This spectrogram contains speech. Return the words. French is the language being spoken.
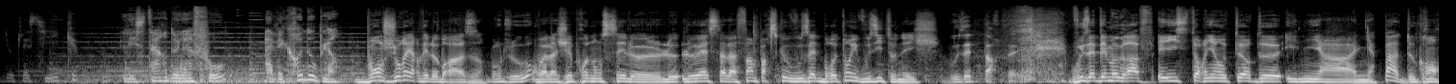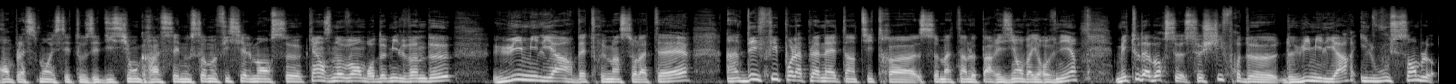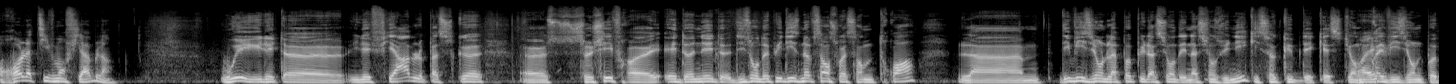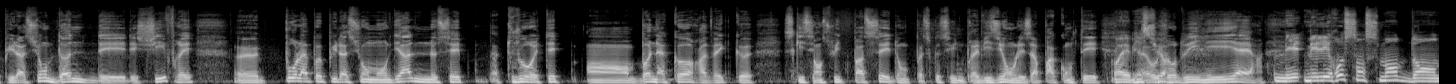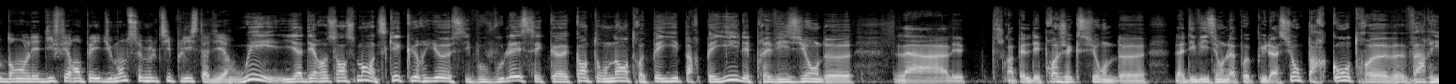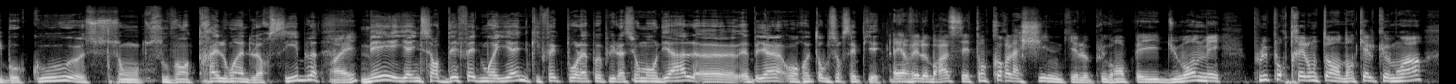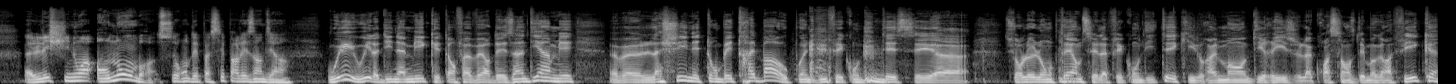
Radio Classique, les stars de l'info avec Renaud Blanc. Bonjour Hervé Lebras. Bonjour. Voilà, j'ai prononcé le, le- le S à la fin parce que vous êtes breton et vous y tenez. Vous êtes parfait. Vous êtes démographe et historien auteur de Il n'y a, il n'y a pas de grand remplacement et c'est aux éditions Grasset. Nous sommes officiellement ce 15 novembre 2022. 8 milliards d'êtres humains sur la Terre. Un défi pour la planète, un titre euh, ce matin Le Parisien, on va y revenir. Mais tout d'abord, ce, ce chiffre de, de 8 milliards, il vous semble relativement fiable? Oui, il est, euh, il est fiable parce que euh, ce chiffre euh, est donné, de, disons, depuis 1963. La division de la population des Nations Unies, qui s'occupe des questions Ouais. de prévision de population, donne des, des chiffres et euh, pour la population mondiale, ne s'est a toujours été en bon accord avec euh, ce qui s'est ensuite passé. Donc, parce que c'est une prévision, on les a pas comptés Ouais, bien euh, aujourd'hui ni hier. mais, mais les recensements dans, dans les différents pays du monde se multiplient, c'est-à-dire Oui, il y a des recensements. Ce qui est curieux, si vous voulez, c'est que quand on entre pays par pays, les prévisions de la, les, ce qu'on appelle des projections de la division de la population, par contre, euh, varient beaucoup, euh, sont souvent très loin de leur cible. Mais il y a une sorte d'effet de moyenne qui fait que pour la population mondiale, euh, eh bien, on retombe sur ses pieds. Hervé Lebras, c'est encore la Chine qui est le plus grand pays du monde, mais plus pour très longtemps. Dans quelques mois, les Chinois en nombre seront dépassés par les Indiens. Oui, oui, la dynamique est en faveur des Indiens, mais euh, la Chine est tombée très bas au point de vue fécondité. C'est euh, sur le long terme, c'est la fécondité qui vraiment dirige la croissance démographique.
